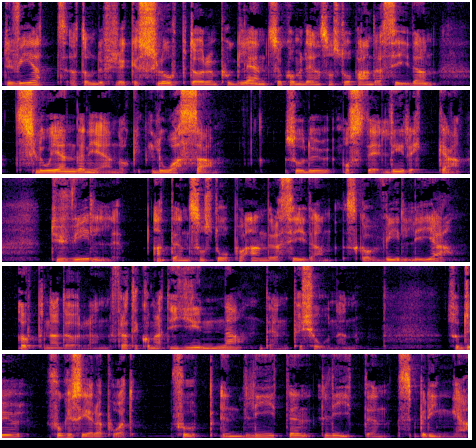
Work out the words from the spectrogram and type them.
Du vet att om du försöker slå upp dörren på glänt så kommer den som står på andra sidan slå igen den igen och låsa. Så du måste lirka. Du vill att den som står på andra sidan ska vilja öppna dörren för att det kommer att gynna den personen. Så du fokuserar på att få upp en liten, liten springa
